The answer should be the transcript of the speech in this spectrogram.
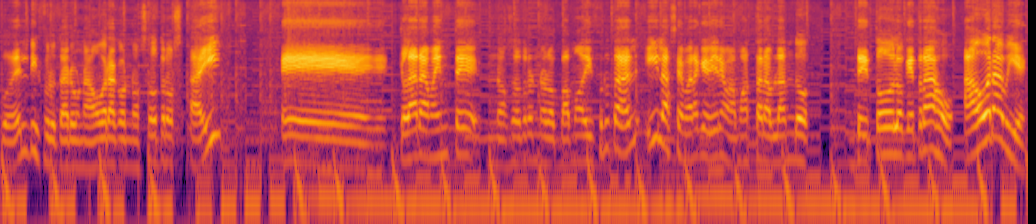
poder disfrutar una hora con nosotros ahí. Eh, claramente nosotros nos los vamos a disfrutar y la semana que viene vamos a estar hablando de todo lo que trajo. Ahora bien,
